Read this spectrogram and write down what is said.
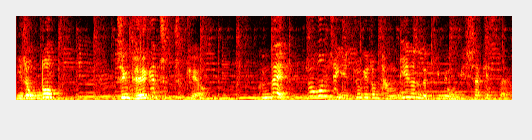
이 정도? 지금 되게 축축해요. 근데 조금씩 이쪽이 좀 당기는 느낌이 오기 시작했어요.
